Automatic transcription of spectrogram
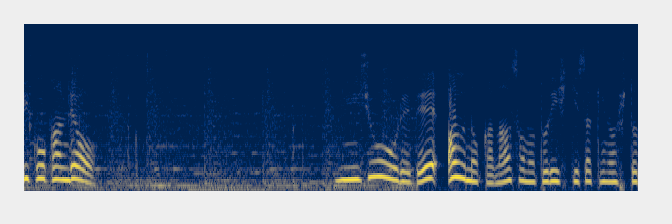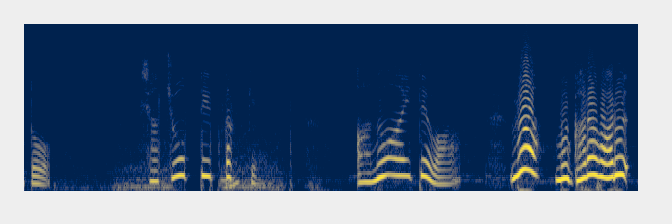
尾行完了。二条レで会うのかな？その取引先の人と。社長って言ったっけ？あの相手は？うわもう柄悪っ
